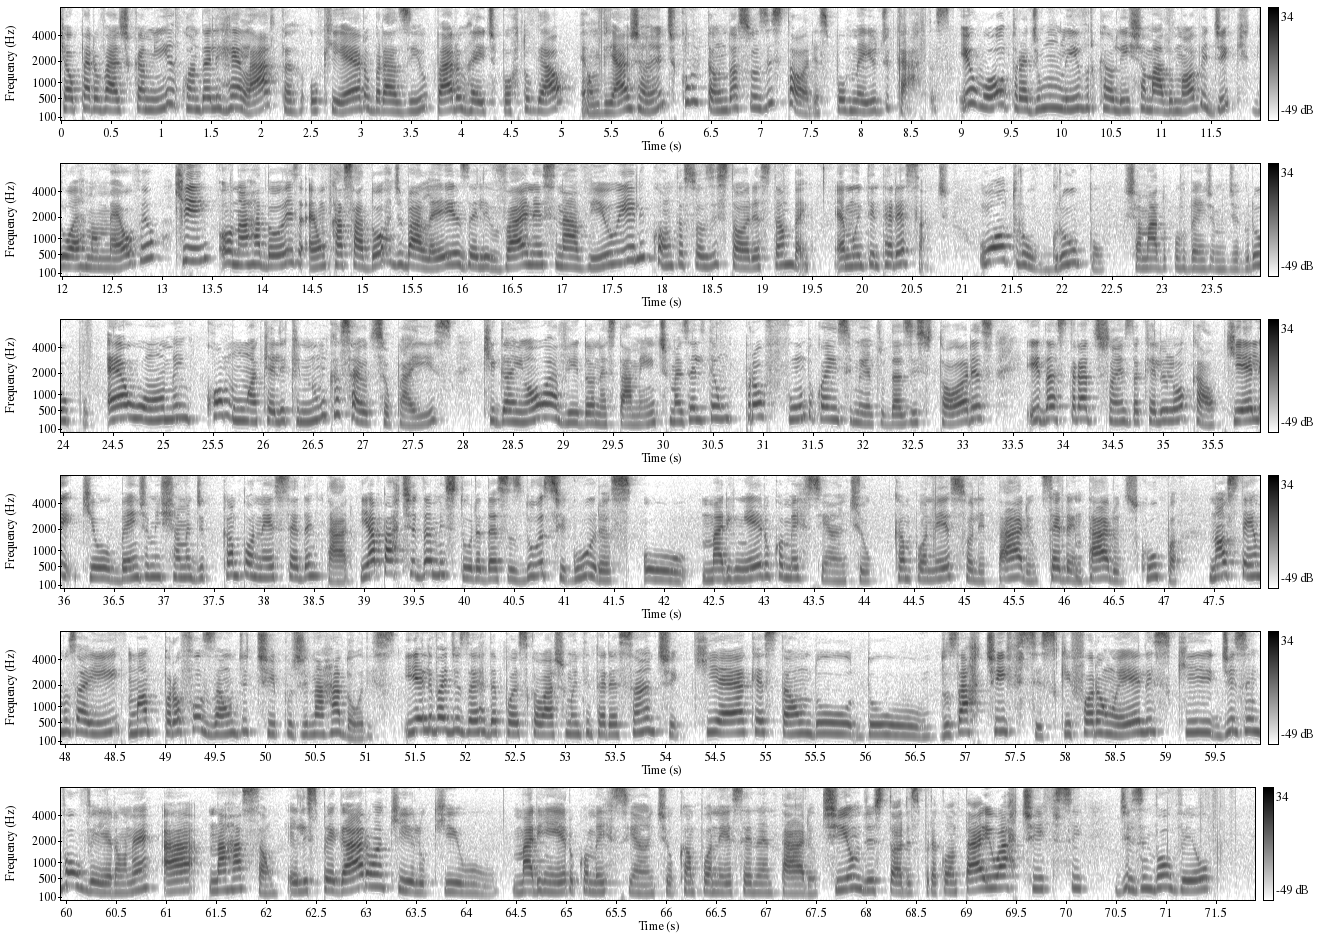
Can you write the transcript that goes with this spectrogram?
que é o Pero Vaz de Caminha, quando ele relata o que era o Brasil para o rei de Portugal. É um viajante contando as suas histórias por meio de cartas. E o outro é de um livro que eu li chamado Moby Dick, do Herman Melville, que o narrador é um caçador de baleias, ele vai nesse navio e ele conta suas histórias também. É muito interessante. O outro grupo, chamado por Benjamin de grupo, é o homem comum, aquele que nunca saiu do seu país, que ganhou a vida honestamente, mas ele tem um profundo conhecimento das histórias e das tradições daquele local, que ele que o Benjamin chama de camponês sedentário. E a partir da mistura dessas duas figuras, o marinheiro comerciante, o camponês solitário, sedentário, desculpa, nós temos aí uma profusão de tipos de narradores. E ele vai dizer depois que eu acho muito interessante, que é a questão do, do, dos artífices, que foram eles que desenvolveram né, a narração. Eles pegaram aquilo que o marinheiro comerciante, o camponês sedentário tinham de histórias para contar e o artífice desenvolveu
